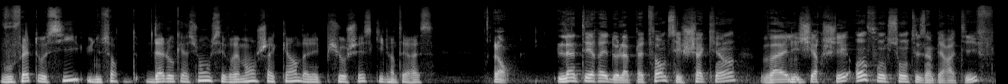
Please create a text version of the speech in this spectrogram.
vous faites aussi une sorte d'allocation où c'est vraiment chacun d'aller piocher ce qui l'intéresse? Alors, L'intérêt de la plateforme, c'est chacun va aller mm. chercher en fonction de ses impératifs,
